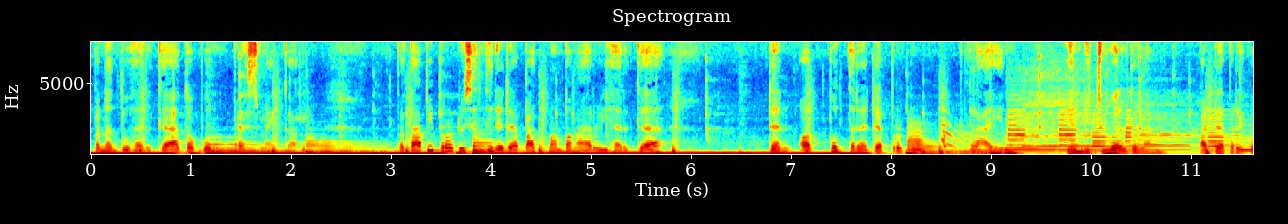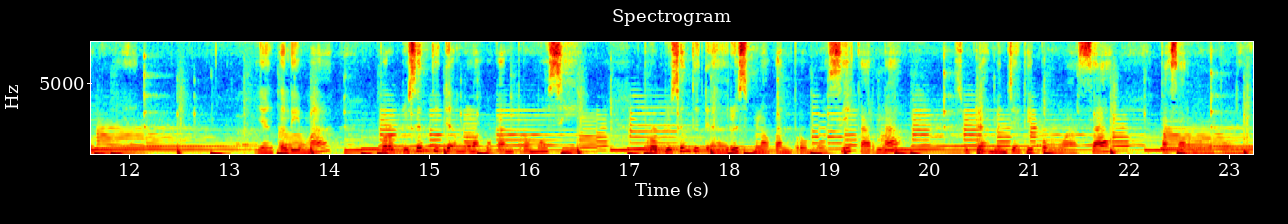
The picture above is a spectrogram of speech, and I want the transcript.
penentu harga ataupun price maker. Tetapi produsen tidak dapat mempengaruhi harga dan output terhadap produk lain yang dijual dalam pada perekonomian. Yang kelima, produsen tidak melakukan promosi produsen tidak harus melakukan promosi karena sudah menjadi penguasa pasar monopoli.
